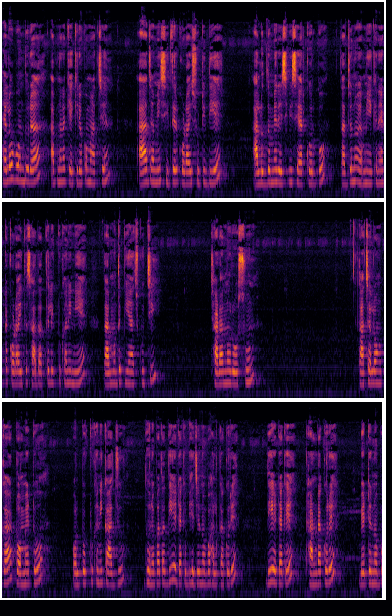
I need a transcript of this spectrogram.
হ্যালো বন্ধুরা, আপনারা কে কীরকম আছেন? আজ আমি শীতের কড়াইশুঁটি দিয়ে আলুর দমের রেসিপি শেয়ার করব। তার জন্য আমি এখানে একটা কড়াইতে সাদার তেল একটুখানি নিয়ে, তার মধ্যে পেঁয়াজ কুচি, ছাড়ানো রসুন, কাঁচা লঙ্কা, টমেটো, অল্প একটুখানি কাজু ধনেপাতা দিয়ে এটাকে ভেজে নেব হালকা করে। দিয়ে এটাকে ঠান্ডা করে বেটে নেব।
